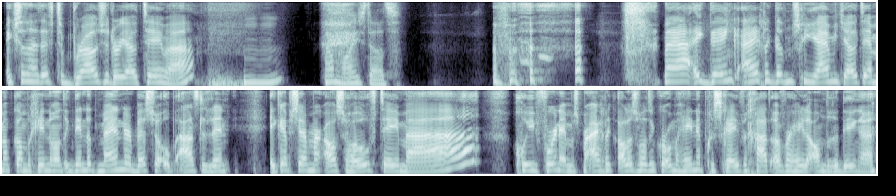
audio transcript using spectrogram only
ik zat net even te browsen door jouw thema. Mhm. Hoe mooi is dat? Nou ja, ik denk eigenlijk dat misschien jij met jouw thema kan beginnen. Want ik denk dat mijn er best wel op aansluit. En ik heb zeg maar als hoofdthema goede voornemens. Maar eigenlijk alles wat ik er omheen heb geschreven gaat over hele andere dingen.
